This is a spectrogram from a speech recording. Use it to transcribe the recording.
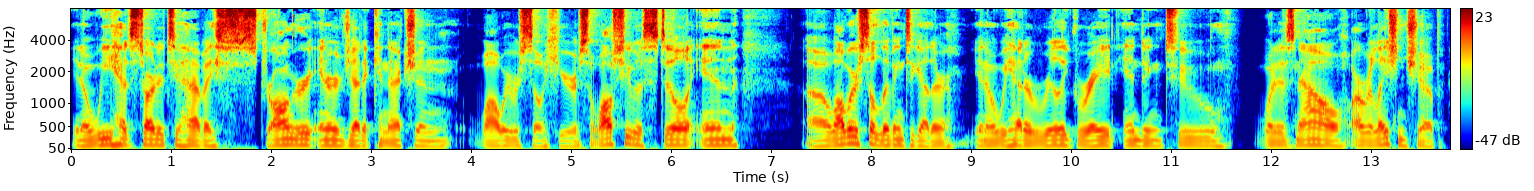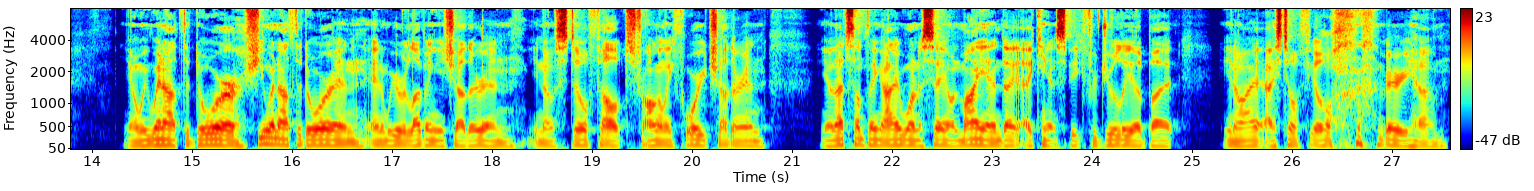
you know we had started to have a stronger energetic connection while we were still here. So while she was still in, uh, while we were still living together, you know, we had a really great ending to what is now our relationship. You know, we went out the door. She went out the door, and and we were loving each other, and you know, still felt strongly for each other. And you know, that's something I want to say on my end. I, I can't speak for Julia, but you know, I, I still feel very, um,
